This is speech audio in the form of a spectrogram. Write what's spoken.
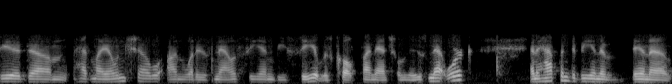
did um, had my own show on what is now CNBC. It was called Financial News Network, and I happened to be in a in a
